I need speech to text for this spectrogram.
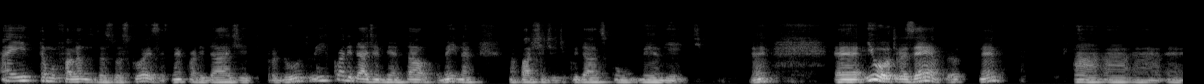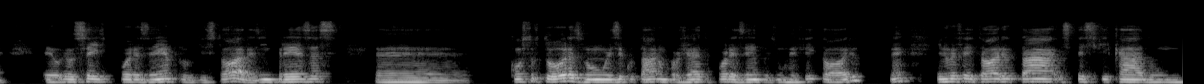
Aí estamos falando das duas coisas, né? qualidade de produto e qualidade ambiental também, né? na parte de, de cuidados com o meio ambiente. Né? É, e o outro exemplo, né? A, a, a, é, eu, eu, sei, por exemplo, de histórias, empresas é, construtoras vão executar um projeto, por exemplo, de um refeitório, né? e no refeitório está especificado um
